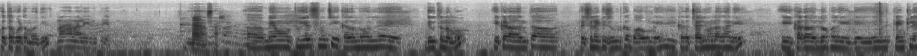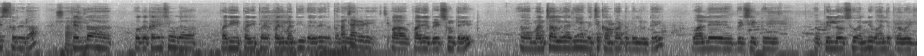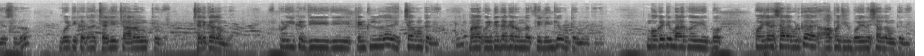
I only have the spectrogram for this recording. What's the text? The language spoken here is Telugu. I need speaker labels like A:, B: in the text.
A: కొత్తకోట మాది.
B: సార్.
A: మేము టూ ఇయర్స్ నుంచి ఈ కదంబ వల్లే దిగుతున్నాము. ఇక్కడ అంతా ఫెసిలిటీస్ కూడా బాగున్నాయి. ఇక్కడ చలి ఉన్నా కానీ ఈ కథ లోపల టెంట్లు వేస్తారు ఇక్కడ టెంట్లో ఒక కనీసం ఒక పది పది పది మంది దగ్గర దగ్గర పది పది బెడ్స్ ఉంటాయి. మంచాలు కానీ మంచి కంఫర్టబుల్ ఉంటాయి. వాళ్ళే బెడ్షీట్ పిల్లోస్ అన్నీ వాళ్ళే ప్రొవైడ్ చేస్తారు. బట్ ఇక్కడ చలి చాలా ఉంటుంది చలికాలంలో. ఇప్పుడు ఇక్కడ ఇది టెంట్లో హెచ్చగా ఉంటుంది. మనకు ఇంటి దగ్గర ఉన్న ఫీలింగే ఉంటుంది మనకి ఇంకొకటి మనకు ఈ భోజనశాల కూడా ఆపోజిట్ భోజనశాల ఉంటుంది.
